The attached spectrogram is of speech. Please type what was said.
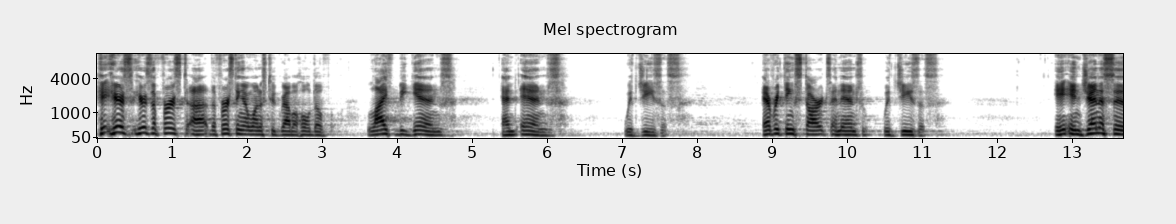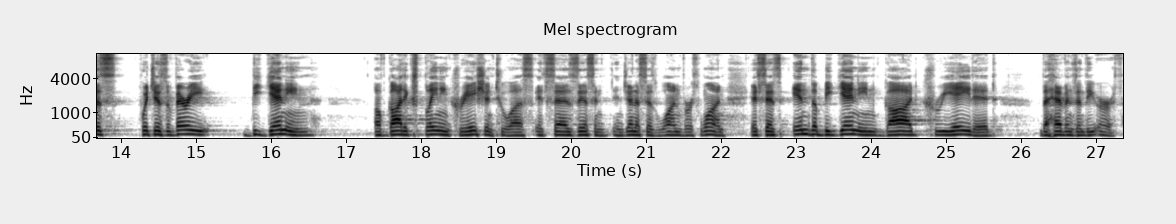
Here's, here's the, first, uh, the first thing I want us to grab a hold of life begins and ends with Jesus. Everything starts and ends with Jesus. In Genesis, which is the very beginning of God explaining creation to us, it says this in, in, Genesis 1, verse 1. It says, In the beginning, God created the heavens and the earth.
